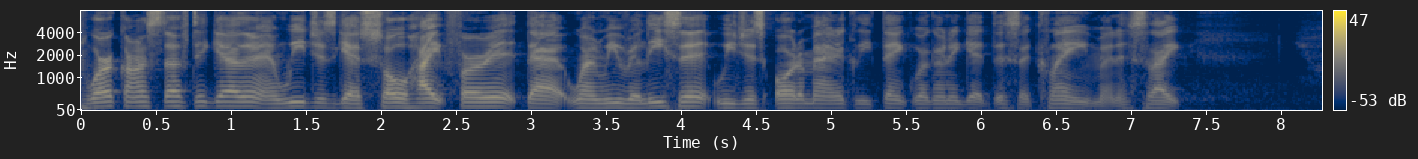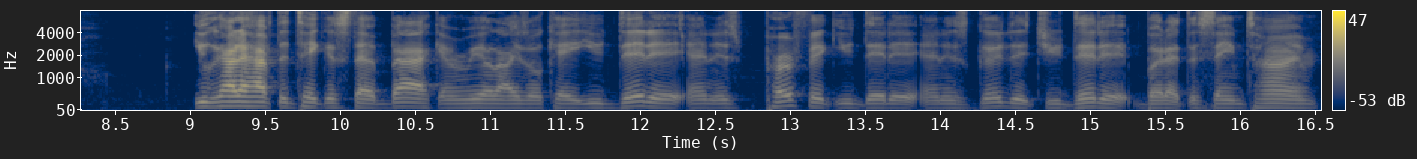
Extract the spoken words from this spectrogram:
Work on stuff together and we just get so hyped for it that when we release it we just automatically think we're gonna get this acclaim. And it's like you gotta have to take a step back and realize okay you did it and it's perfect you did it and it's good that you did it. But at the same time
